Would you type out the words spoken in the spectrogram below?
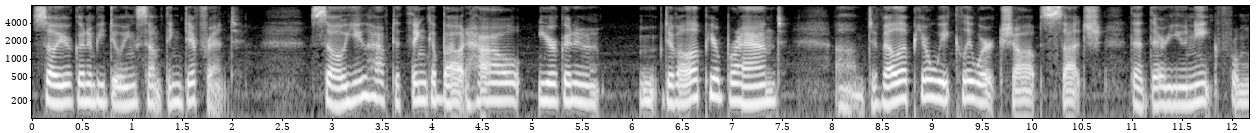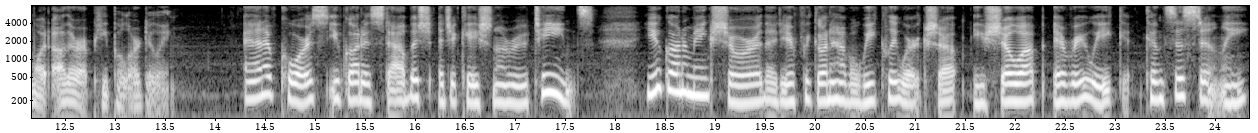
so you're going to be doing something different. So you have to think about how you're going to develop your brand, um, develop your weekly workshops such that they're unique from what other people are doing. And of course, you've got to establish educational routines. You've got to make sure that if you're going to have a weekly workshop, you show up every week consistently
